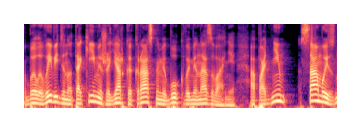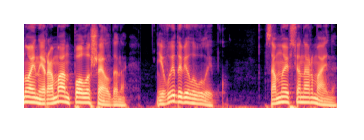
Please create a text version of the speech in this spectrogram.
Было выведено такими же ярко-красными буквами название, а под ним самый знойный роман Пола Шелдона. И выдавила улыбку. «Со мной все нормально.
